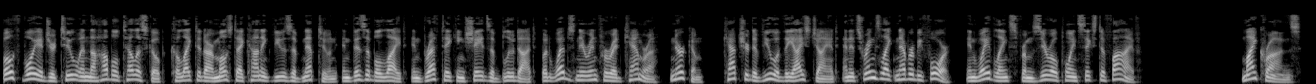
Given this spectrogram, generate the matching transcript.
Both Voyager 2 and the Hubble telescope collected our most iconic views of Neptune in visible light in breathtaking shades of blue dot, but Webb's near-infrared camera, NIRCam, captured a view of the ice giant and its rings like never before, in wavelengths from 0.6 to 5. Microns.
